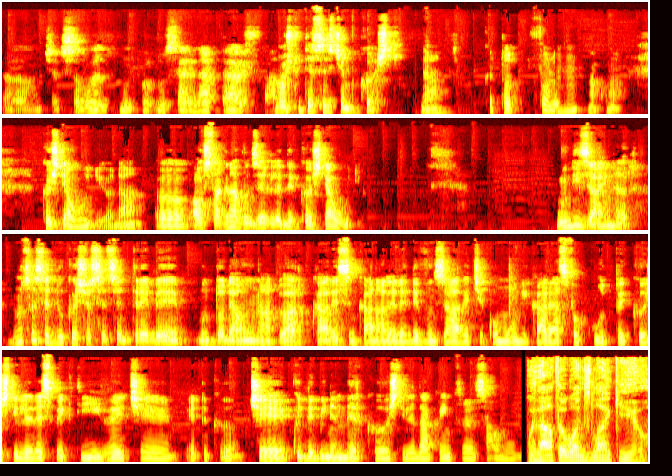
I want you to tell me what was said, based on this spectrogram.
uh, încerc să văd un produs care ne-ar putea ajuta. Nu știu, trebuie să zicem căști, da? Că tot folosim uh-huh. acum. Căști audio, da? Uh, au stagnat vânzările de căști audio un designer nu să se ducă și să se întrebe întotdeauna doar care sunt canalele de vânzare, ce comunicare ați făcut pe căștile respective, ce etc., ce, cât de bine merg căștile, dacă intră sau nu. Without the ones like you,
